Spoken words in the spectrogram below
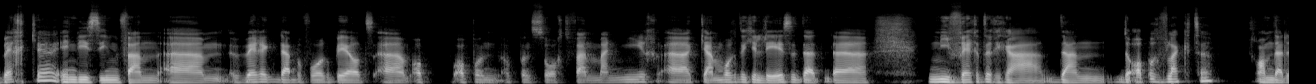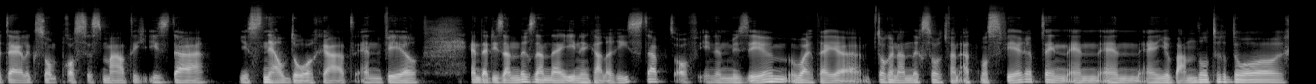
werken. In die zin van um, werk dat bijvoorbeeld um, op, op, een, op een soort van manier uh, kan worden gelezen dat uh, niet verder gaat dan de oppervlakte. Omdat het eigenlijk zo'n procesmatig is dat je snel doorgaat en veel. En dat is anders dan dat je in een galerie stapt of in een museum, waar dat je toch een ander soort van atmosfeer hebt en, en, en, en je wandelt erdoor.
